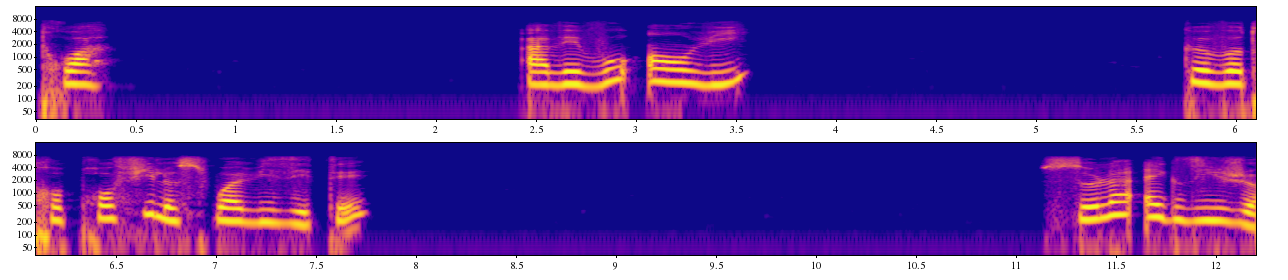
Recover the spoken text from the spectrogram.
3. Avez-vous envie que votre profil soit visité? Cela exige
